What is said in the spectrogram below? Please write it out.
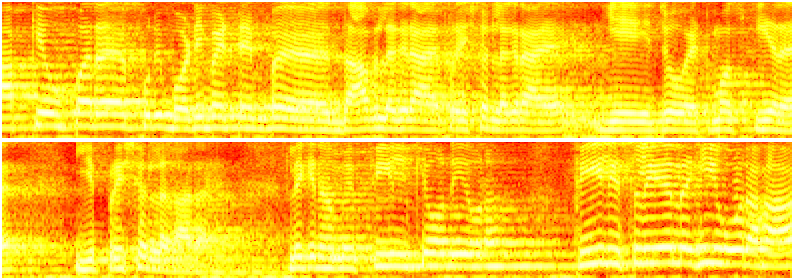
आपके ऊपर पूरी बॉडी पे टेम्प दाब लग रहा है प्रेशर लग रहा है, ये जो एटमॉस्फियर है, ये प्रेशर लगा रहा है। लेकिन हमें फील क्यों नहीं हो रहा? फील इसलिए नहीं हो रहा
